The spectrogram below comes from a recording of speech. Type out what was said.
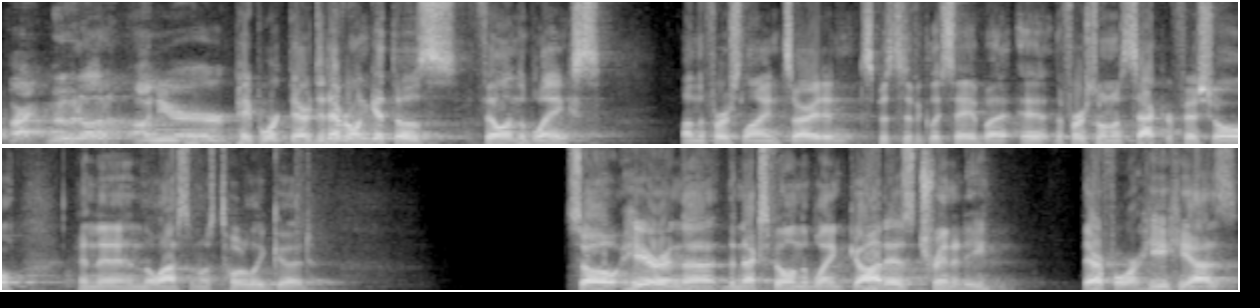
All right, moving on on your paperwork there. Did everyone get those fill in the blanks on the first line? Sorry, I didn't specifically say, but uh, the first one was sacrificial, and then the last one was totally good. So here in the, the next fill in the blank, God is Trinity. Therefore, he, he, has,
